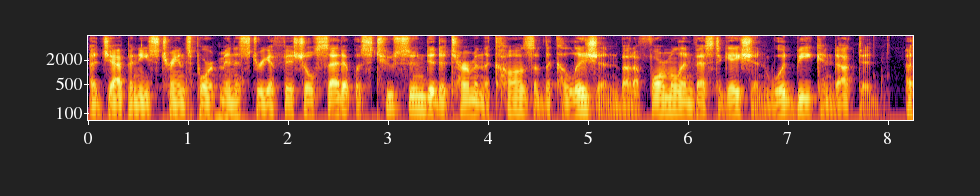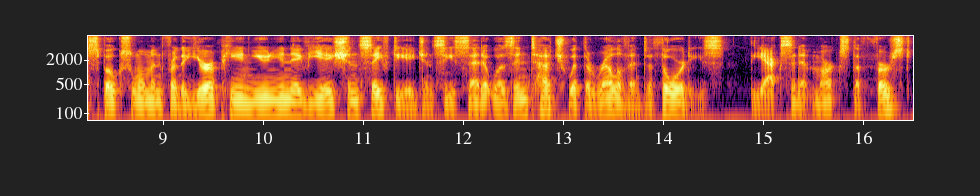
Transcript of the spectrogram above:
A Japanese transport ministry official said it was too soon to determine the cause of the collision, but a formal investigation would be conducted. A spokeswoman for the European Union Aviation Safety Agency said it was in touch with the relevant authorities. The accident marks the first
